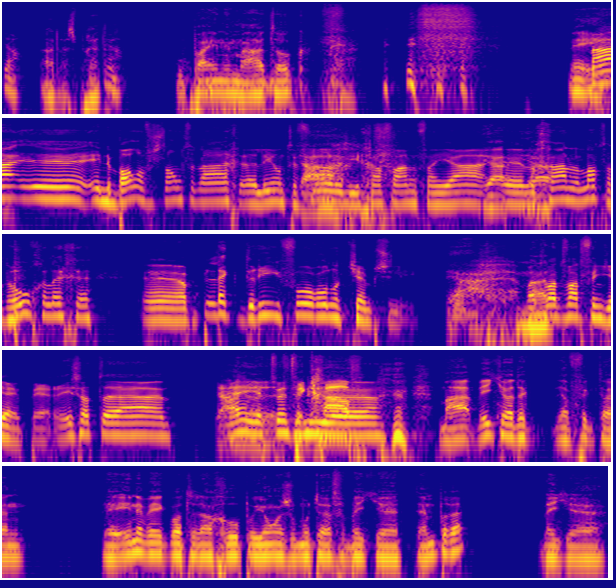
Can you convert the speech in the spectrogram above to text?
Nou, dat is prettig. Ja. Hoe pijn in mijn hart ook. Nee. Maar eh, in de ballenverstand vandaag, eh, Leon Tevoorde Ja. die gaf aan van ja, Ja, eh, we ja. gaan de lat wat hoger leggen. Plek 3 voorronde Champions League. ja, Wat, maar, wat, wat vind jij, Per? Is dat... ja, je dat vind ik nu... gaaf. Maar weet je wat ik, dat vind ik dan... De ene week wordt er dan geroepen, jongens, we moeten even een beetje temperen. Een beetje,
